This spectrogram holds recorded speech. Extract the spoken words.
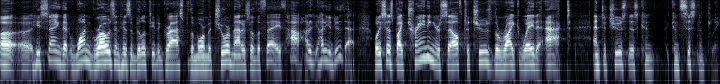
uh, uh, he's saying that one grows in his ability to grasp the more mature matters of the faith. How? How, how do you do that? Well, he says, by training yourself to choose the right way to act and to choose this con consistently.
